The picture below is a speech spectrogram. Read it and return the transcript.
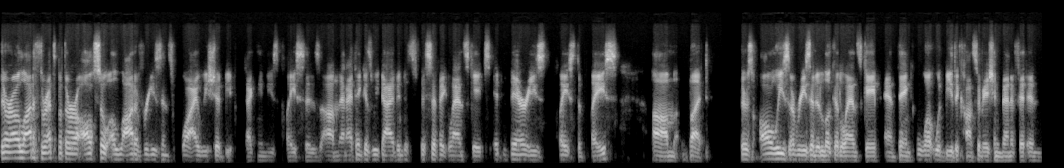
there are a lot of threats, but there are also a lot of reasons why we should be protecting these places. Um, and I think as we dive into specific landscapes, it varies place to place. Um, but there's always a reason to look at a landscape and think what would be the conservation benefit and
